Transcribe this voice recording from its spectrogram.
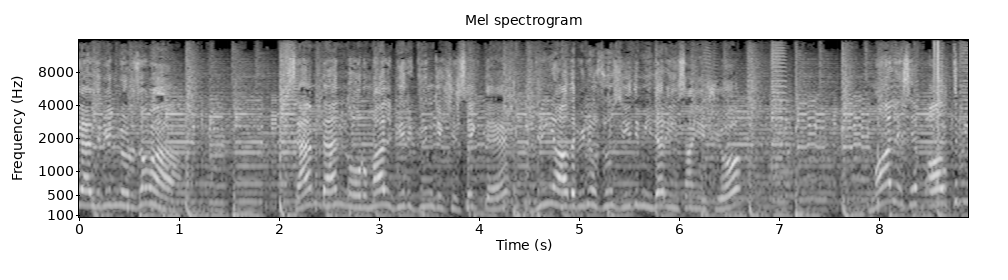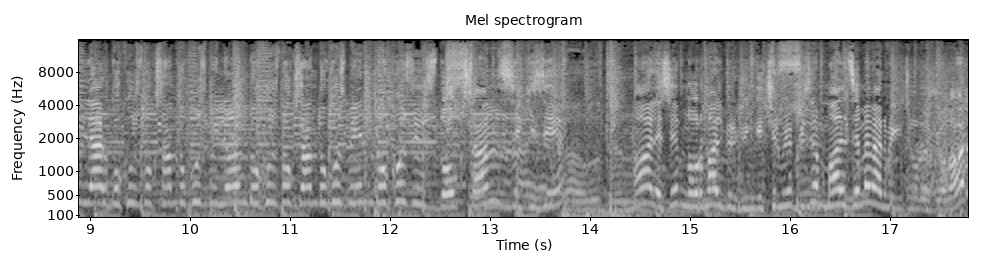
Geldi bilmiyoruz ama sen ben normal bir gün geçirsek de dünyada biliyorsunuz 7 milyar insan yaşıyor. Maalesef 6 milyar 999 milyon 999 bin 998'i maalesef normal bir gün geçirmiyor. Bize malzeme vermek için uğraşıyorlar.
